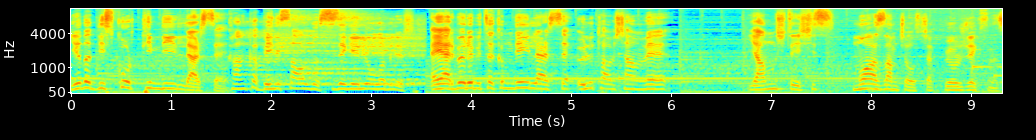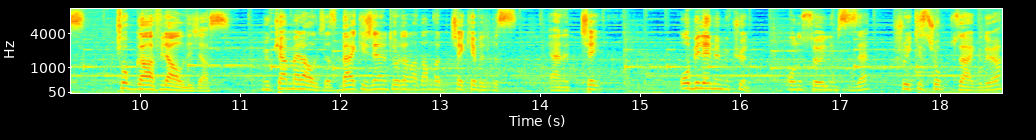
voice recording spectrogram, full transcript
ya da Discord team değillerse kanka beni saldı size geliyor olabilir. Eğer böyle bir takım değillerse ölü tavşan ve yanlış teşhis muazzam çalışacak göreceksiniz. Çok gafil avlayacağız. Mükemmel alacağız. Belki jeneratörden adamları çekebiliriz. Yani çek o bile mümkün. Onu söyleyeyim size. Şu ikisi çok güzel gidiyor.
